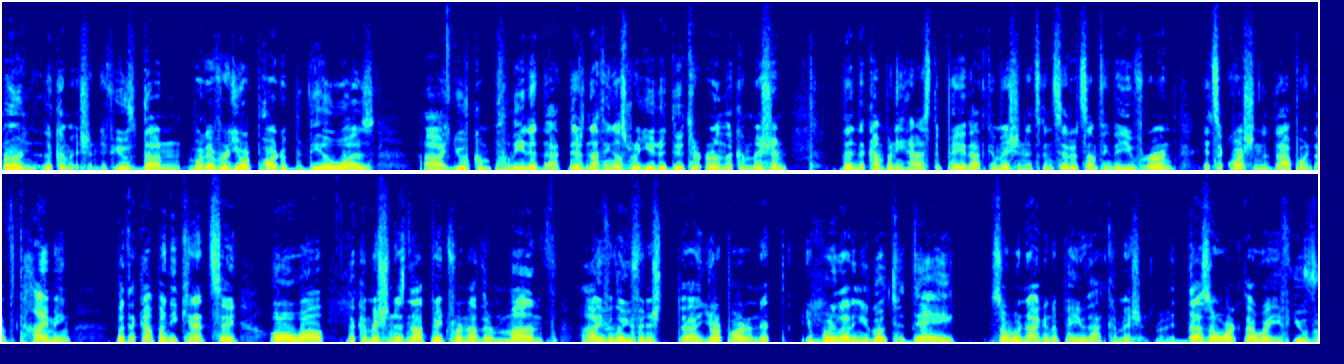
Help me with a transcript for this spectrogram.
earned the commission, if you've done whatever your part of the deal was, uh, you've completed that. There's nothing else for you to do to earn the commission then the company has to pay that commission. It's considered something that you've earned. It's a question at that point of timing. But the company can't say, oh, well, the commission is not paid for another month, uh, even though you finished uh, your part on it. We're letting you go today so we're not going to pay you that commission. Right. It doesn't work that way. If you've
